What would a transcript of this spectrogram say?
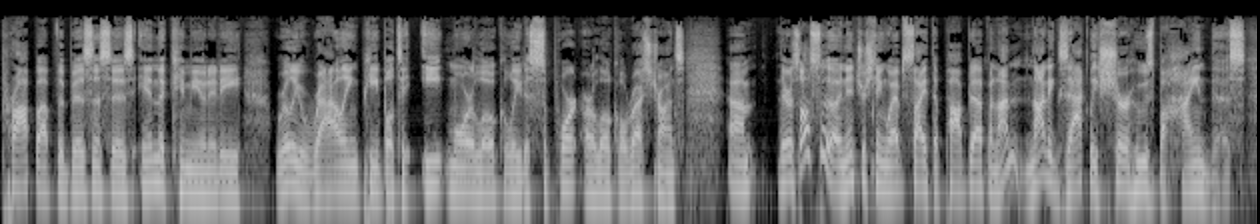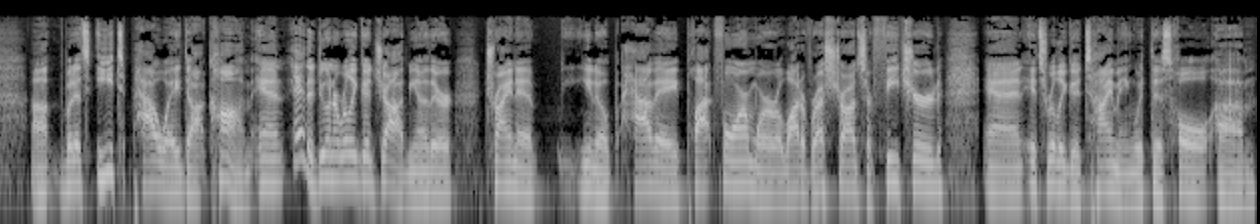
prop up the businesses in the community really rallying people to eat more locally to support our local restaurants. Um, there's also an interesting website that popped up and i'm not exactly sure who's behind this uh, but it's eatpoway.com and hey they're doing a really good job you know they're trying to you know, have a platform where a lot of restaurants are featured, and it's really good timing with this whole, um,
